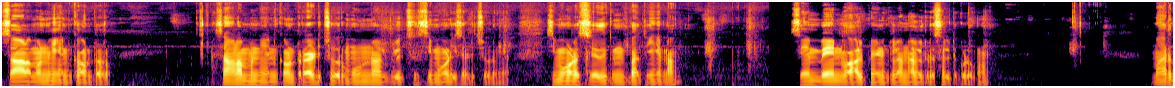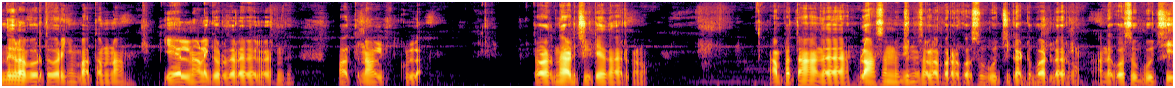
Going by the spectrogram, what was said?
சாலமன் என்கவுண்டரும். சாலமன் என்கவுண்டர் அடித்து ஒரு மூணு நாள் கழித்து சிமோடிஸ் அடிச்சு விடுங்க. சிமோடிஸ் எதுக்குன்னு பார்த்தீங்கன்னா செம்பெயின் வால் பெயினுக்கெலாம் நல்ல ரிசல்ட் கொடுக்கும். மருந்துகளை பொறுத்த வரைக்கும் பார்த்தோம்னா ஏழு நாளைக்கு ஒரு தடவையிலேருந்து பத்து நாளுக்குள்ளே தொடர்ந்து அடிச்சுக்கிட்டே தான் இருக்கணும். அப்போ தான் அந்த பிளாசம் மிஜ்னு சொல்லப்படுற கொசு பூச்சி கட்டுப்பாட்டில் இருக்கும். அந்த கொசு பூச்சி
